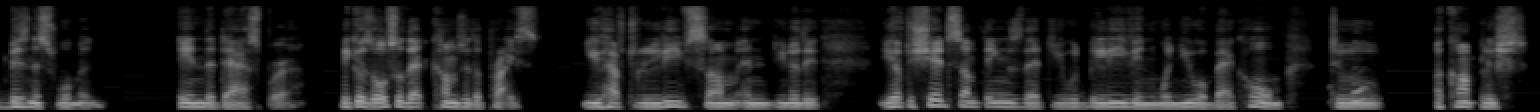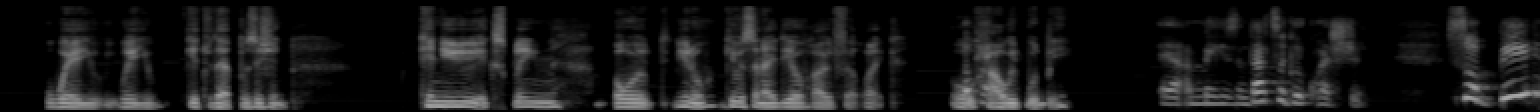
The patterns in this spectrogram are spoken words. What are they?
businesswoman in the diaspora? Because also that comes with a price. You have to leave some, and you know the, you have to shed some things that you would believe in when you were back home to mm-hmm. accomplish where you where you get to that position can you explain or you know give us an idea of how it felt like or okay. how it would be yeah amazing that's a good question so being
